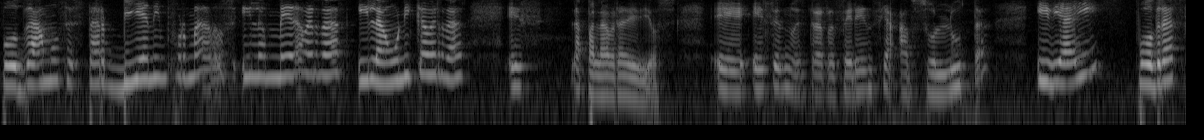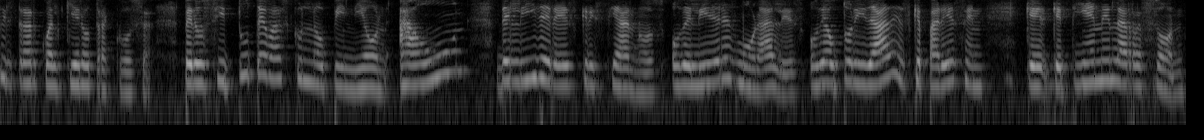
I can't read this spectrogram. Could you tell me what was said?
podamos estar bien informados y la mera verdad y la única verdad es la palabra de Dios. Eh, esa es nuestra referencia absoluta y de ahí podrás filtrar cualquier otra cosa, pero si tú te vas con la opinión aún de líderes cristianos o de líderes morales o de autoridades que parecen que, tienen la razón,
